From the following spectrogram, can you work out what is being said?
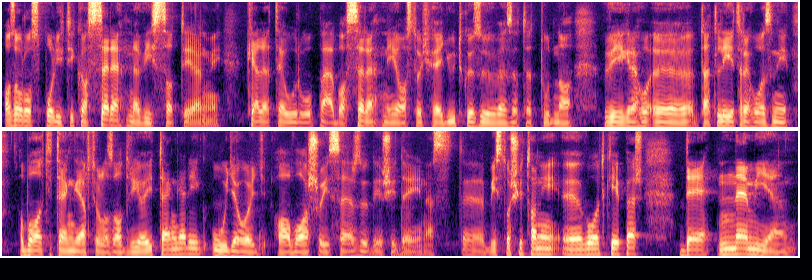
Az orosz politika szeretne visszatérni Kelet-Európába, szeretné azt, hogyha egy ütközővezetet tudna végre, tehát létrehozni a Balti tengertől az Adriai tengerig, úgy, ahogy a Varsói Szerződés idején ezt biztosítani volt képes, de nem ilyen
